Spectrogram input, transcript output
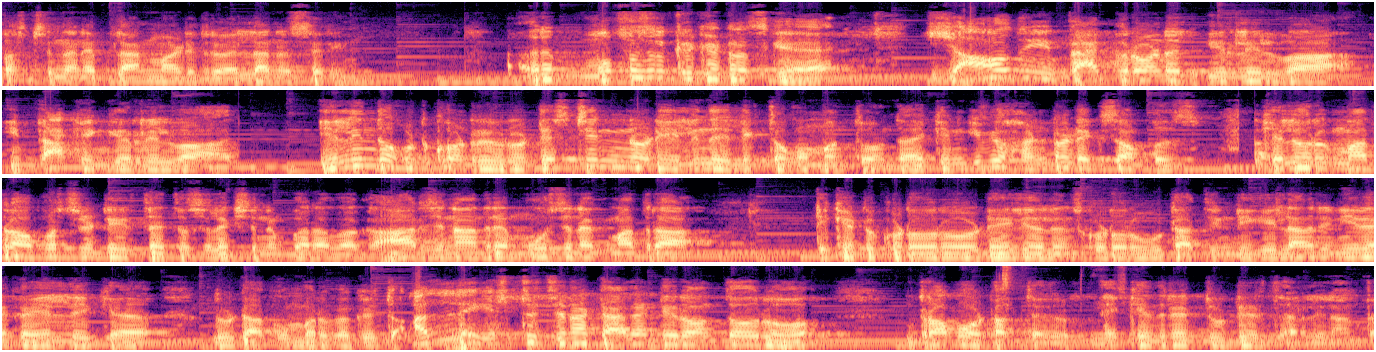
ಫಸ್ಟ್ ಇಂದಾನೆ ಪ್ಲಾನ್ ಮಾಡಿದ್ರು ಎಲ್ಲಾನು ಸರಿ. ಆದ್ರೆ ಮೊಫಸಲ್ ಕ್ರಿಕೆಟರ್ಸ್ಗೆ ಯಾವ್ದು ಈ ಬ್ಯಾಕ್ ಗ್ರೌಂಡ್ ಅಲ್ಲಿ ಇರ್ಲಿಲ್ವಾ ಈ ಬ್ಯಾಕಿಂಗ್ ಇರ್ಲಿಲ್ವಾ? ಎಲ್ಲಿಂದ ಹುಟ್ಕೊಂಡ್ರು ಇವರು? ಡೆಸ್ಟಿನಿ ನೋಡಿ ಎಲ್ಲಿಂದ ಎಲ್ಲಿಗೆ ತಗೊಂಬಂತು ಅಂತ. I can give you hundred examples ಕೆಲವ್ರಿಗೆ ಮಾತ್ರ ಆಪರ್ಚುನಿಟಿ ಇರ್ತಾ ಇತ್ತು ಸೆಲೆಕ್ಷನ್ ಬರೋವಾಗ. ಆರ್ ಜನ ಅಂದ್ರೆ ಮೂರ್ ಜನಕ್ಕೆ ಮಾತ್ರ ಟಿಕೆಟ್ ಕೊಡೋರು ಡೈಲಿ ಅಲೌನ್ಸ್ ಕೊಡೋರು ಊಟ ತಿಂಡಿಗೆ ಇಲ್ಲಾಂದ್ರೆ ನೀವೇ ಕೈಯಲ್ಲಿ ದುಡ್ಡು ಹಾಕೊಂಡ್ಬರ್ಬೇಕಿತ್ತು ಅಲ್ಲೇ ಎಷ್ಟು ಜನ ಟ್ಯಾಲೆಂಟ್ ಇರೋಂತವ್ರು ಡ್ರಾಪ್ ಔಟ್ ಆಗ್ತಾ ಇದ್ರು ಯಾಕೆಂದ್ರೆ ದುಡ್ಡು ಇರ್ತಾ ಇರ್ಲಿಲ್ಲ ಅಂತ.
